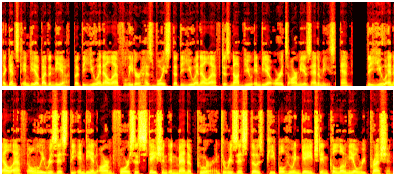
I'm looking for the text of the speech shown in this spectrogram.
against India by the NIA, but the UNLF leader has voiced that the UNLF does not view India or its army as enemies, and the UNLF only resist the Indian armed forces stationed in Manipur and to resist those people who engaged in colonial repression.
